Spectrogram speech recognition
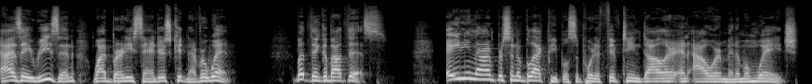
as a reason why Bernie Sanders could never win. But think about this 89% of black people support a $15 an hour minimum wage.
